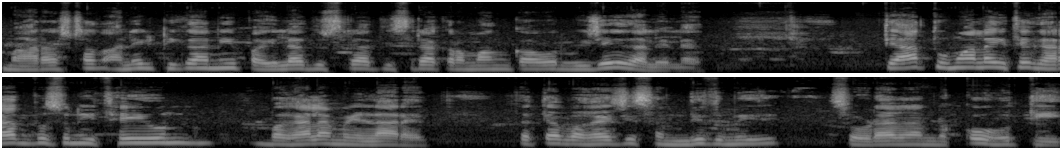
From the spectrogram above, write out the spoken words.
महाराष्ट्रात अनेक ठिकाणी पहिल्या दुसऱ्या तिसऱ्या क्रमांकावर विजयी झालेल्या आहेत. त्या तुम्हाला इथे घरात बसून इथे येऊन बघायला मिळणार आहेत. तर त्या बघायची संधी तुम्ही सोडायला नको होती.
